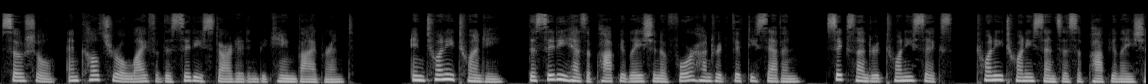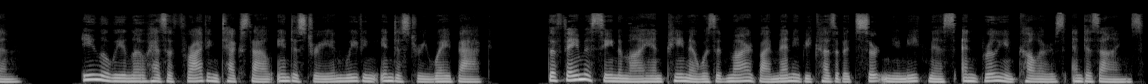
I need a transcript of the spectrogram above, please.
social, and cultural life of the city started and became vibrant. In 2020, the city has a population of 457, 626, 2020 census of population. Iloilo has a thriving textile industry and weaving industry way back. The famous Sinamay and Pina was admired by many because of its certain uniqueness and brilliant colors and designs.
